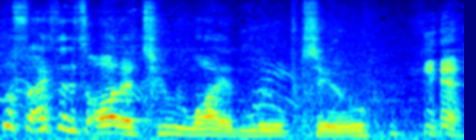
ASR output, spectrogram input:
The fact that it's on a two-line loop, too. Yeah.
